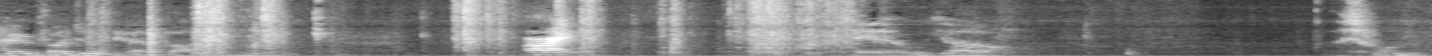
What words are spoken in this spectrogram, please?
I hope I don't get a bad one. Alright. Here we go. This one.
